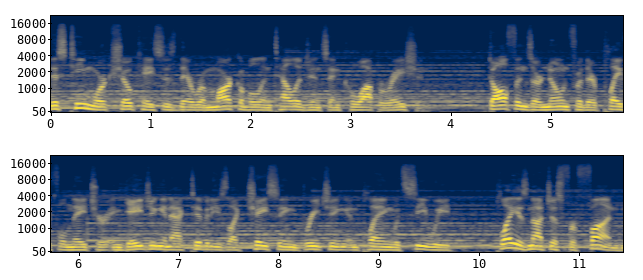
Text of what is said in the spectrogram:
This teamwork showcases their remarkable intelligence and cooperation. Dolphins are known for their playful nature, engaging in activities like chasing, breaching, and playing with seaweed. Play is not just for fun,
